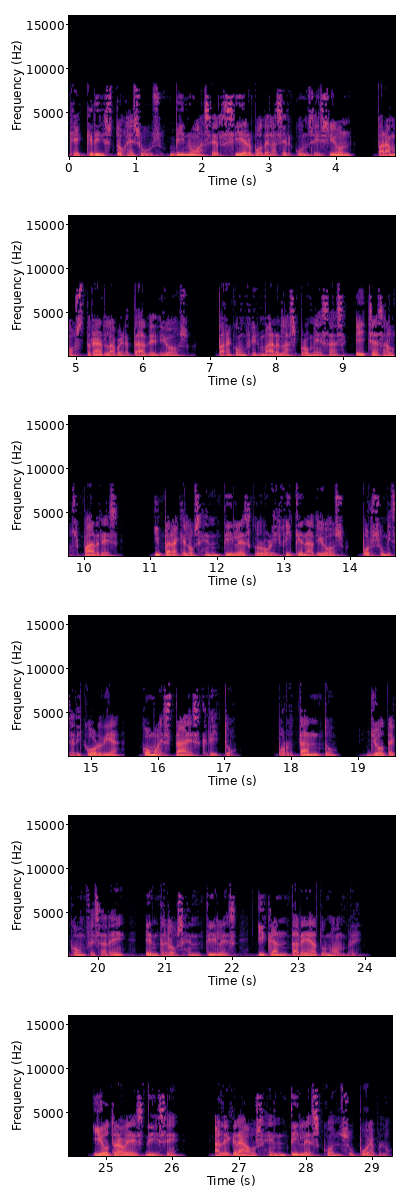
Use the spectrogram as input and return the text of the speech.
que Cristo Jesús vino a ser siervo de la circuncisión para mostrar la verdad de Dios, para confirmar las promesas hechas a los padres y para que los gentiles glorifiquen a Dios por su misericordia, como está escrito. Por tanto, yo te confesaré entre los gentiles y cantaré a tu nombre. Y otra vez dice, Alegraos gentiles con su pueblo.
